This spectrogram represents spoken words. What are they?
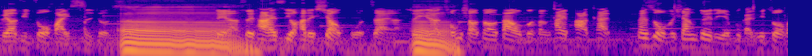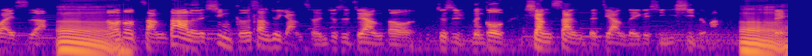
不要去做坏事，就是，嗯，对啊，所以它还是有它的效果在啊。所以呢，从小到大我们很害怕看，但是我们相对的也不敢去做坏事啊。嗯，然后到长大了，性格上就养成就是这样，呃，就是能够向上的这样的一个心性了嘛。嗯，对，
